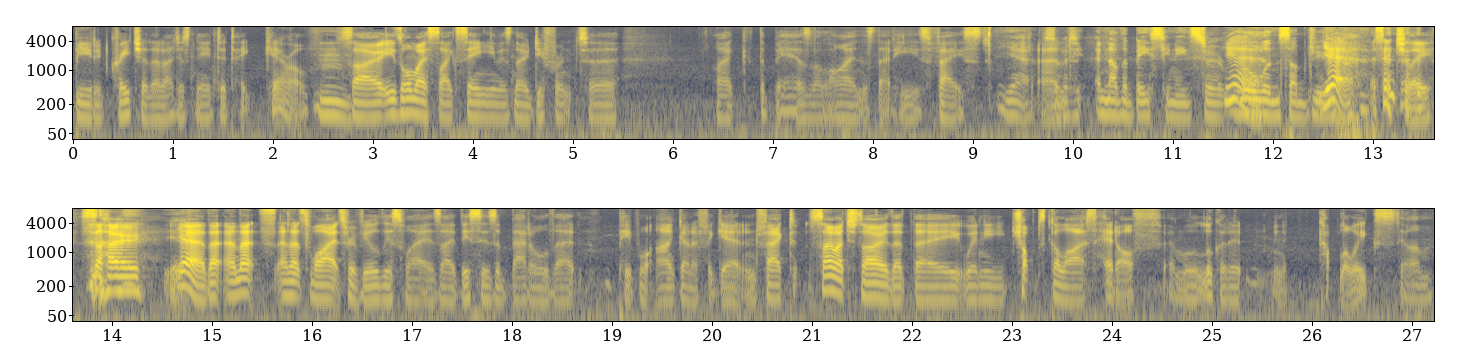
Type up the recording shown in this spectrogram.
bearded creature that I just need to take care of. Mm. So he's almost like seeing him as no different to like the bears, the lions that he's faced. Yeah, And- another beast he needs to Yeah. rule and subdue. Yeah, essentially. So yeah, Yeah. that and that's and that's why it's revealed this way. Is like this is a battle that people aren't going to forget. In fact, so much so that they, when he chops Goliath's head off, and we'll look at it in a couple of weeks. Um,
